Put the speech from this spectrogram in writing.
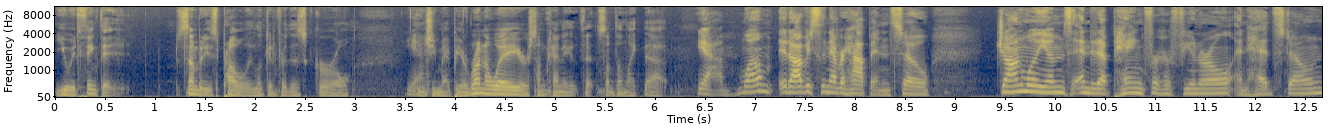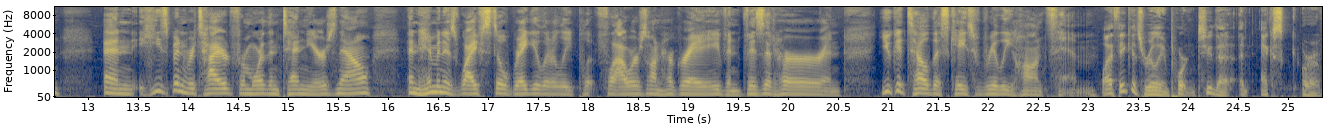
you would think that somebody's probably looking for this girl, Yeah. and she might be a runaway or some kind of th- something like that. Yeah. Well, it obviously never happened. So John Williams ended up paying for her funeral and headstone. And he's been retired for more than 10 years now. And him and his wife still regularly put flowers on her grave and visit her. And you could tell this case really haunts him. Well, I think it's really important too that an ex or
